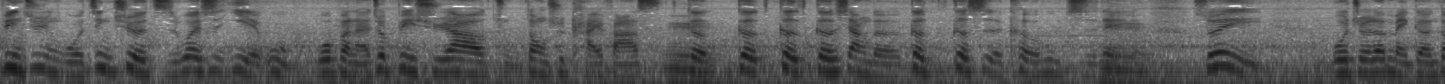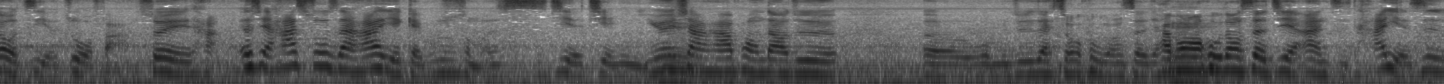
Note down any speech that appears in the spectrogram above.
毕竟我进去的职位是业务，我本来就必须要主动去开发各各各各项的各各式的客户之类的，所以我觉得每个人都有自己的做法，所以他而且他说实在他也给不出什么实际的建议，因为像他碰到就是呃我们就是在做互动设计，他碰到互动设计的案子，他也是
